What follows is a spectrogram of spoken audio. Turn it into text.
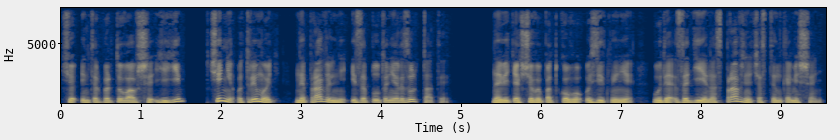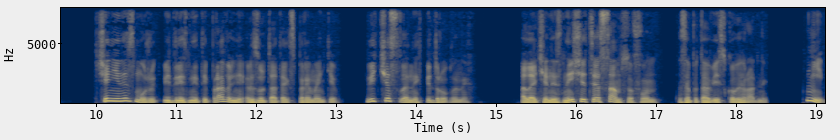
що, інтерпретувавши її, вчені отримують неправильні і заплутані результати. Навіть якщо випадково у зіткненні буде задіяна справжня частинка мішень, вчені не зможуть відрізнити правильні результати експериментів від численних підроблених. Але чи не знищиться сам софон? запитав військовий радник. Ні.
